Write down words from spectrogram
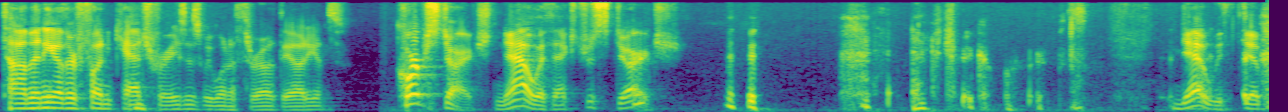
Tom, any other fun catchphrases we want to throw at the audience? Corpse starch now with extra starch. Extra corpse. Now with double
